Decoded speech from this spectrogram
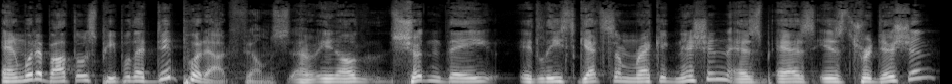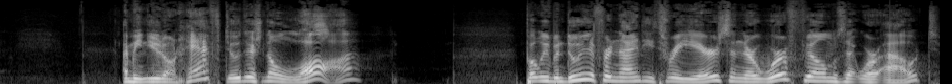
And what about those people that did put out films? Uh, you know, shouldn't they at least get some recognition as as is tradition? I mean, you don't have to. There's no law. But we've been doing it for 93 years, and there were films that were out.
